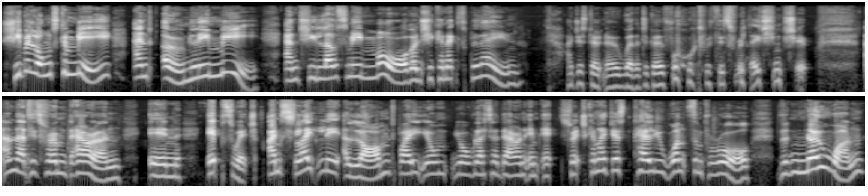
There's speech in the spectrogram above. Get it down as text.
she belongs to me and only me, and she loves me more than she can explain. I just don't know whether to go forward with this relationship. And that is from Darren in Ipswich. I'm slightly alarmed by your your letter, Darren in Ipswich. Can I just tell you once and for all that no one,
